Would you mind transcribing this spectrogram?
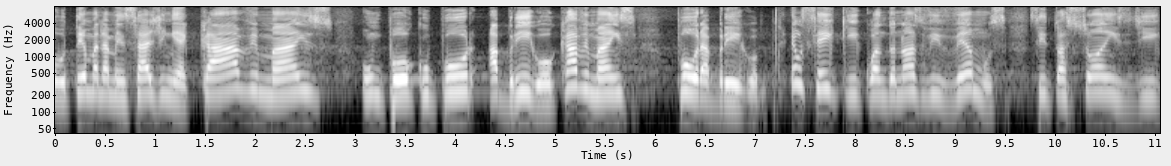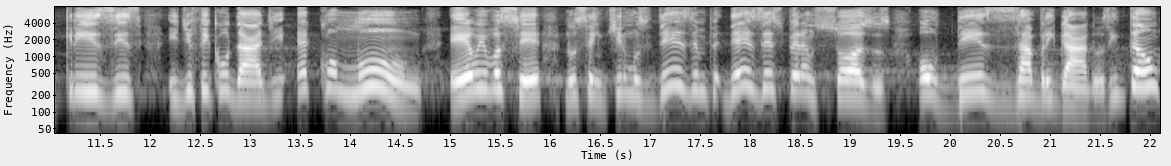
o tema da mensagem é cave cave mais um pouco por abrigo, ou mais por abrigo. Eu sei que quando nós vivemos situações de crises e dificuldade, é comum eu e você nos sentirmos desesperançosos ou desabrigados. Então,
